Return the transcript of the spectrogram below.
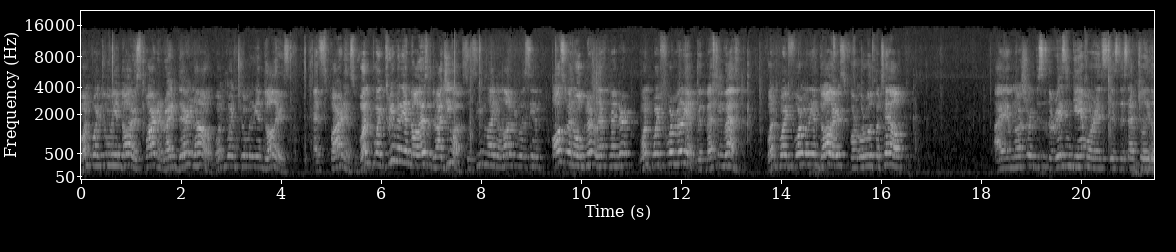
$1.2 million. Spartan right there now. $1.2 million at Spartans. $1.3 million with Rajiva. So seems like a lot of people have seen him. Also an opener, left-hander. 1.4 million with Best and West. $1.4 million for Urvil Patel. I am not sure if this is the raising game or is, is this actually the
